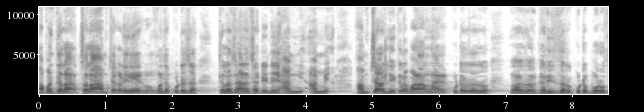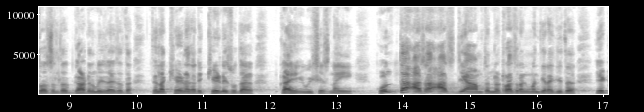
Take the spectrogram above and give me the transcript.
आपण त्याला चला आमच्याकडे हे म्हणजे कुठं जा त्याला जाण्यासाठी नाही. आम्ही आम्ही आमच्या लेकरं बाळांना कुठं घरी जर कुठं बोर होत असेल तर गार्डनमध्ये जायचं तर त्याला खेळण्यासाठी खेळणेसुद्धा काही विशेष नाही. कोणता असा आज जे आमचं नटराज रंगमंदिर आहे जिथं एक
